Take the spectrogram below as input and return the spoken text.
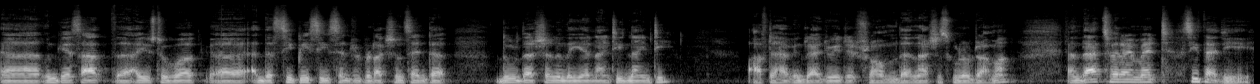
uh, uh, I used to work uh, at the CPC, Central Production Center, Doordarshan in the year 1990, after having graduated from the National School of Drama. And that's where I met Sitaji.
